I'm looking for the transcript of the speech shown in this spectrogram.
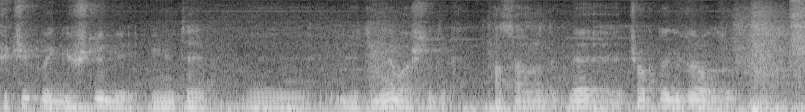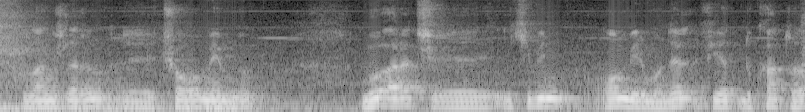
küçük ve güçlü bir ünite e, üretimine başladık, tasarladık ve çok da güzel oldu. Kullanıcıların e, çoğu memnun. Bu araç e, 2011 model Fiat Ducato.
